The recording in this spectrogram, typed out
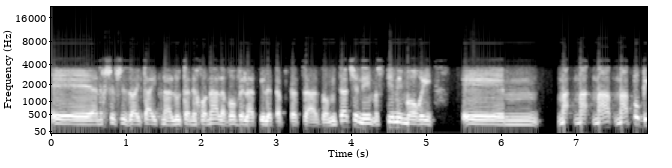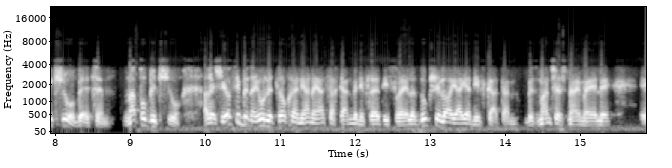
אה, אני חושב שזו הייתה ההתנהלות הנכונה לבוא ולהטיל את הפצצה הזו. מצד שני, מסכים עם אורי, אה, מה, מה, מה, פה ביקשו בעצם? מה פה ביקשו? הרי שיוסי בניון לצורך העניין היה שחקן בנבחרת ישראל, הזוג שלו היה יניב קטן, בזמן שהשניים האלה אה,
